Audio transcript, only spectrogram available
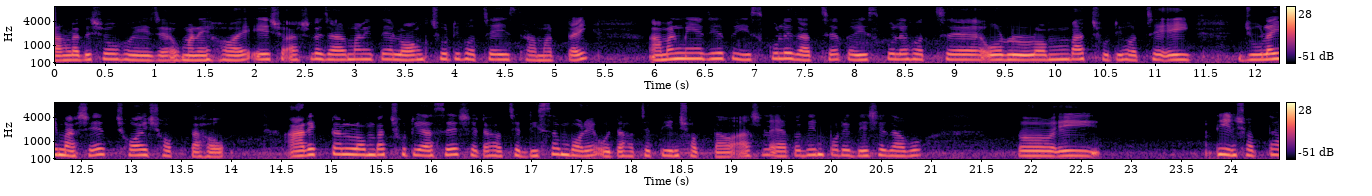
বাংলাদেশেও হয়ে যায় মানে হয়। এই আসলে জার্মানিতে লং ছুটি হচ্ছে এই সামারটাই আমার মেয়ে যেহেতু স্কুলে যাচ্ছে, তো স্কুলে হচ্ছে ওর লম্বা ছুটি হচ্ছে এই জুলাই মাসে ছয় সপ্তাহ। আরেকটা লম্বা ছুটি আছে, সেটা হচ্ছে ডিসেম্বরে, ওইটা হচ্ছে তিন সপ্তাহ। আসলে এতদিন পরে দেশে যাব, তো এই তিন সপ্তাহ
